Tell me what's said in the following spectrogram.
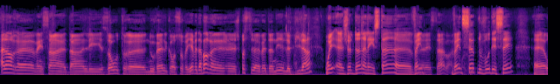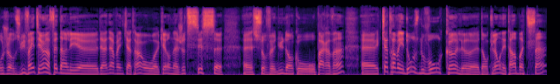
Alors, euh, Vincent, dans les autres euh, nouvelles qu'on surveillait, d'abord, euh, je sais pas si tu avais donné le bilan. Oui, je le donne à l'instant. 27 nouveaux décès aujourd'hui, 21 en fait dans les dernières 24 heures auxquelles on ajoute 6 survenus donc auparavant. 92 nouveaux cas, là, donc là on est en bas de 100.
